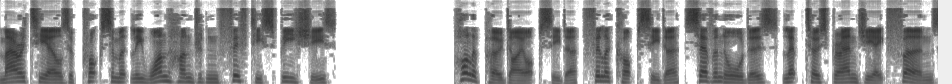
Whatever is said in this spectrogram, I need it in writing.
Marattiales approximately 150 species Polypodiopsida Filicopsida, seven orders leptosporangiate ferns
